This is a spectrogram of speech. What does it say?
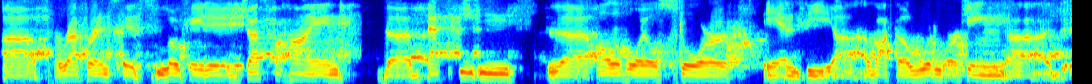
Uh, for reference, it's located just behind the Best Eaton, the olive oil store, and the uh, Avaca Woodworking uh,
